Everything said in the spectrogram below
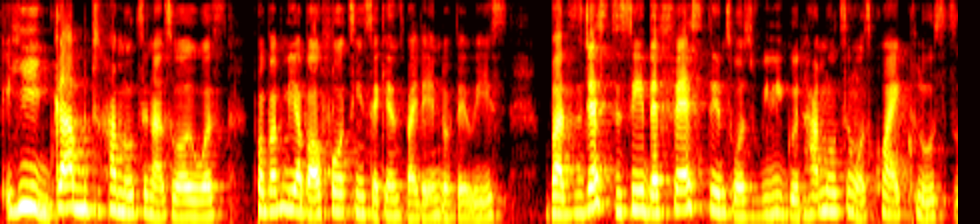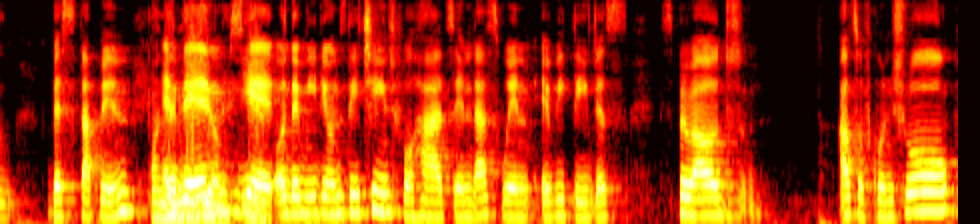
He gabbed Hamilton as well. It was probably about 14 seconds by the end of the race. But just to say, the first stint was really good. Hamilton was quite close to Verstappen. On the and then, mediums, yeah, yeah. on the mediums, they changed for hards, and that's when everything just spiraled out of control.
